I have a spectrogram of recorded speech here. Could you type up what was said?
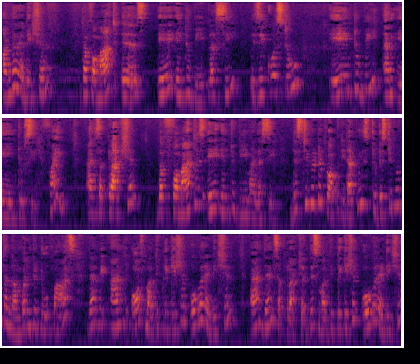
Under addition the format is a into b plus c is equals to a into b and a into c. Fine. And subtraction the format is a into b minus c. Distributive property that means to distribute the number into two parts then we and of multiplication over addition and then subtraction. This multiplication over addition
